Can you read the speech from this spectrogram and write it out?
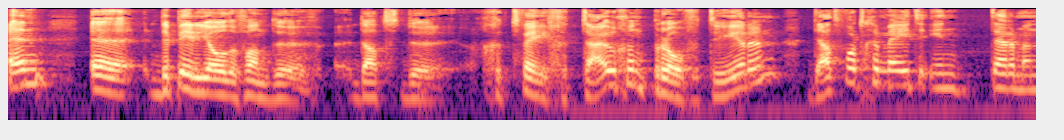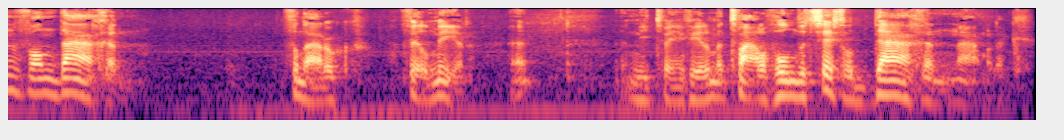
En eh, de periode van de, dat de twee getuigen profiteren, dat wordt gemeten in termen van dagen. Vandaar ook veel meer. Hè? niet 42, maar 1260 dagen namelijk.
